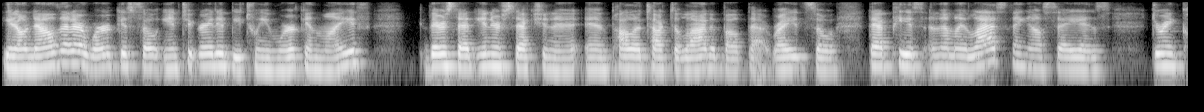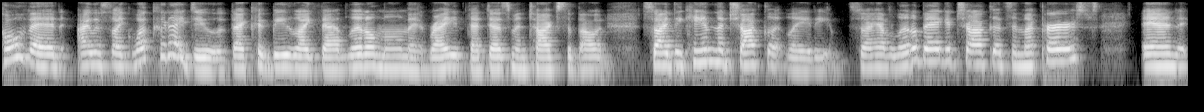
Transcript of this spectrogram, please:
you know, now that our work is so integrated between work and life, there's that intersection eh, and Paula talked a lot about that, right? So that piece, and then my last thing I'll say is during COVID, I was like, what could I do that could be like that little moment, right? That Desmond talks about. So I became the chocolate lady. So I have a little bag of chocolates in my purse and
